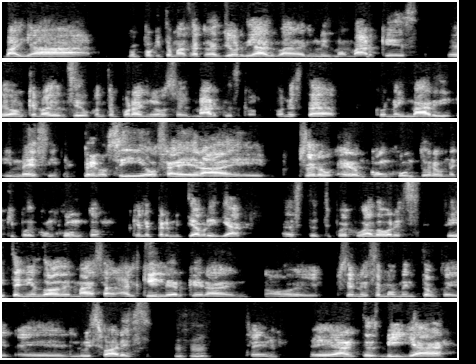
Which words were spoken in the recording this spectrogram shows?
vaya un poquito más atrás Jordi Alba, el mismo Márquez, eh, aunque no hayan sido contemporáneos eh, Márquez con, con esta con Neymar y, Messi, pero sí, o sea, era, eh, pues era, un conjunto, era un equipo de conjunto que le permitía brillar a este tipo de jugadores, sí, teniendo además al killer que era, ¿no? pues en ese momento Luis Suárez, sí, antes Villa,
